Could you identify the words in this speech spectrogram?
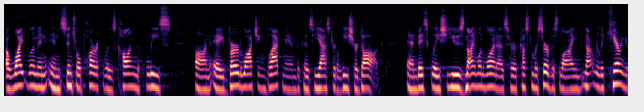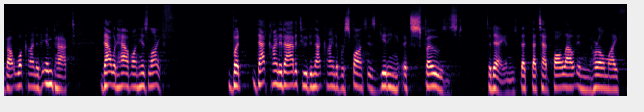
a white woman in Central Park was calling the police on a bird watching black man because he asked her to leash her dog. And basically, she used 911 as her customer service line, not really caring about what kind of impact that would have on his life. But that kind of attitude and that kind of response is getting exposed today. And that, that's had fallout in her own life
